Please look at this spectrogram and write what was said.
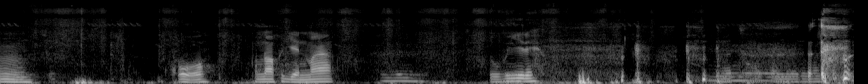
อืมโหข้างนอกคือเย็นมาก ดูพี่ดิเนื้อทายไปเลยทุกคน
